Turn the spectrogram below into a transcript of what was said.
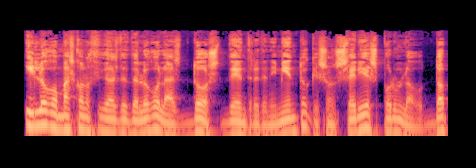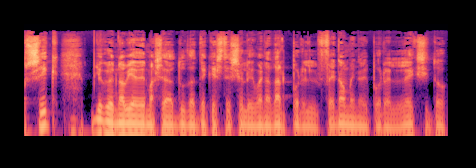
Y luego más conocidas desde luego las dos de entretenimiento, que son series. Por un lado, Dopsic, yo creo que no había demasiada duda de que este se lo iban a dar por el fenómeno y por el éxito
